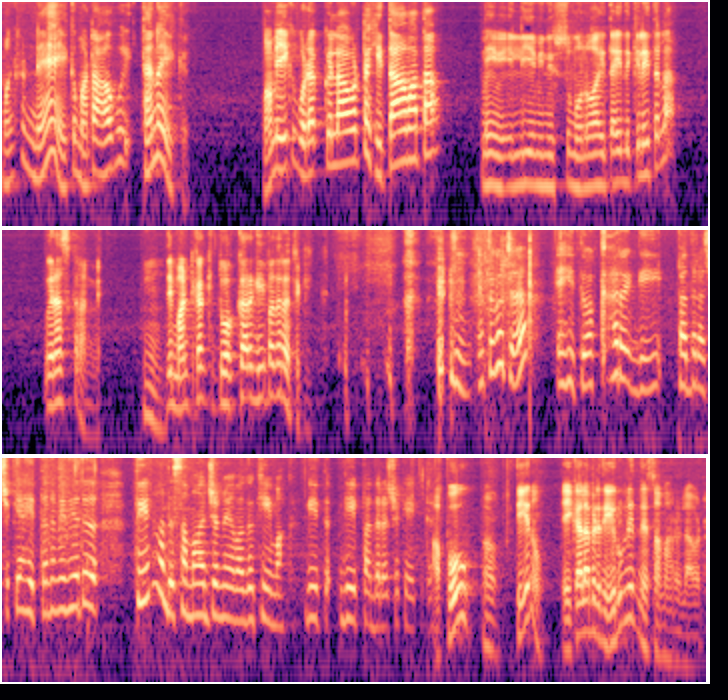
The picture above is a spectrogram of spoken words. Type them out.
මං කිව්වා නෑ ඒක මට ආපු තැන ඒක. මම ඒක ගොඩක් වෙලාවට හිතාමතා මේ එළිය මිනිස්සු මොනවා හිතයිද කියලා හිතලා වෙනස් කරන්නේ. ඉතින් මං ටිකක් හිතුවක්කාර ගීපද රචකෙක් එතකොට ඒ හිතුවක්කාරගේ පද රචකයා හිතන විදිහට තියෙනවද සමාජමය වගකීමක් ගීත ගේ පද රචකයෙක්ට. අපෝ? තියනවා. ඒකල අපිට තේරුණෙත් නෑ සමහර වෙලාවට.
